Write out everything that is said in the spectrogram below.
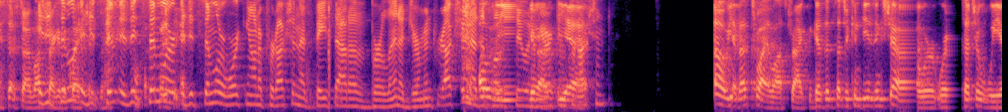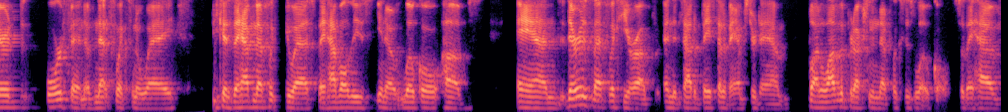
So, so I lost Is track it of the similar? Is it sim- is it similar? Is it similar working on a production that's based out of Berlin, a German production, as Oh, the opposed to an American yeah. production? Oh yeah, that's why I lost track because it's such a confusing show. We're we're such a weird orphan of Netflix in a way because they have Netflix US, they have all these you know local hubs, and there is Netflix Europe, and it's out of based out of Amsterdam. But a lot of the production in Netflix is local, so they have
